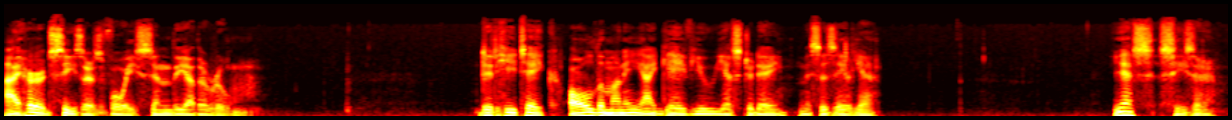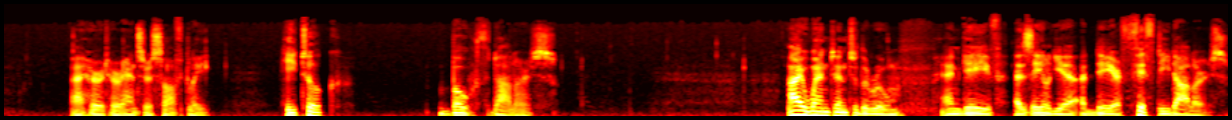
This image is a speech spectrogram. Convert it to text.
I heard Caesar's voice in the other room. Did he take all the money I gave you yesterday, Miss Azalea? Yes, Caesar, I heard her answer softly. He took both dollars. I went into the room and gave Azalea Adair fifty dollars.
